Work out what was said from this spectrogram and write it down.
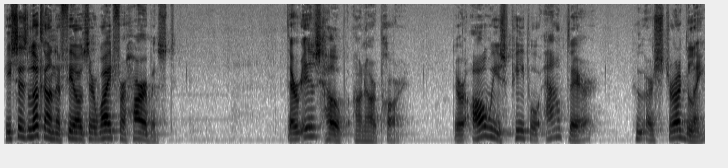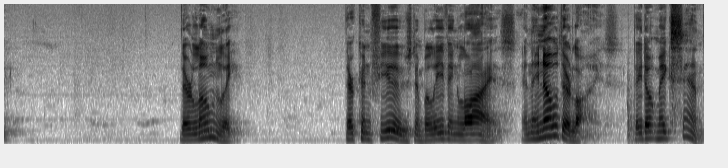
He says, Look on the fields, they're white for harvest. There is hope on our part. There are always people out there who are struggling. They're lonely. They're confused and believing lies, and they know they're lies. They don't make sense.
